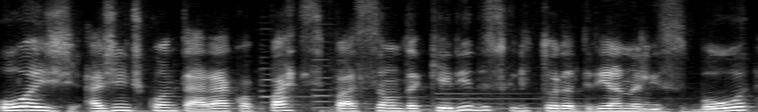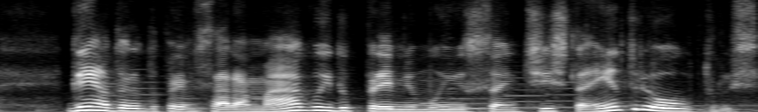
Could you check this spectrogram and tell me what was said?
Hoje a gente contará com a participação da querida escritora Adriana Lisboa, ganhadora do Prêmio Saramago e do Prêmio Moinho Santista, entre outros,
